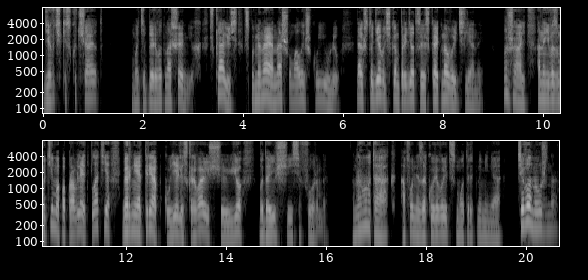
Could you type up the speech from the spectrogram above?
девочки скучают». Мы теперь в отношениях. Скалюсь, вспоминая нашу малышку Юлю, так что девочкам придется искать новые члены. Жаль, она невозмутимо поправляет платье, вернее, тряпку, еле скрывающую ее выдающиеся формы. «Ну так», — Афоня закуривает, смотрит на меня. «Чего нужно?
